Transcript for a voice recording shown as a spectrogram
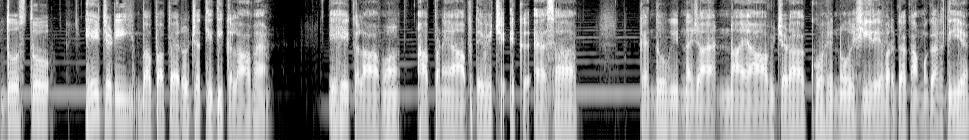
ਦੋਸਤੋ, ਇਹ ਜਿਹੜੀ ਬਾਬਾ ਭੈਰੋ ਜਤੀ ਦੀ ਕਲਾਮ ਹੈ, ਇਹ ਕਲਾਮ ਆਪਣੇ ਆਪ ਦੇ ਵਿੱਚ ਇੱਕ ਐਸਾ ਕਹਿੰਦੋ ਕਿ ਨਜਾ- ਨਾਇਆਬ ਜਿਹੜਾ ਕੋਹੇ ਨੂੰ ਹੀਰੇ ਵਰਗਾ ਕੰਮ ਕਰਦੀ ਹੈ।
